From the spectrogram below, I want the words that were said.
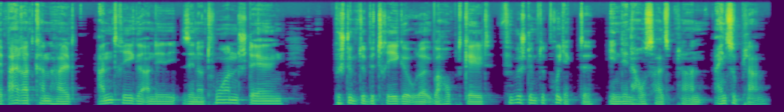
Der Beirat kann halt Anträge an die Senatoren stellen, bestimmte Beträge oder überhaupt Geld für bestimmte Projekte in den Haushaltsplan einzuplanen.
